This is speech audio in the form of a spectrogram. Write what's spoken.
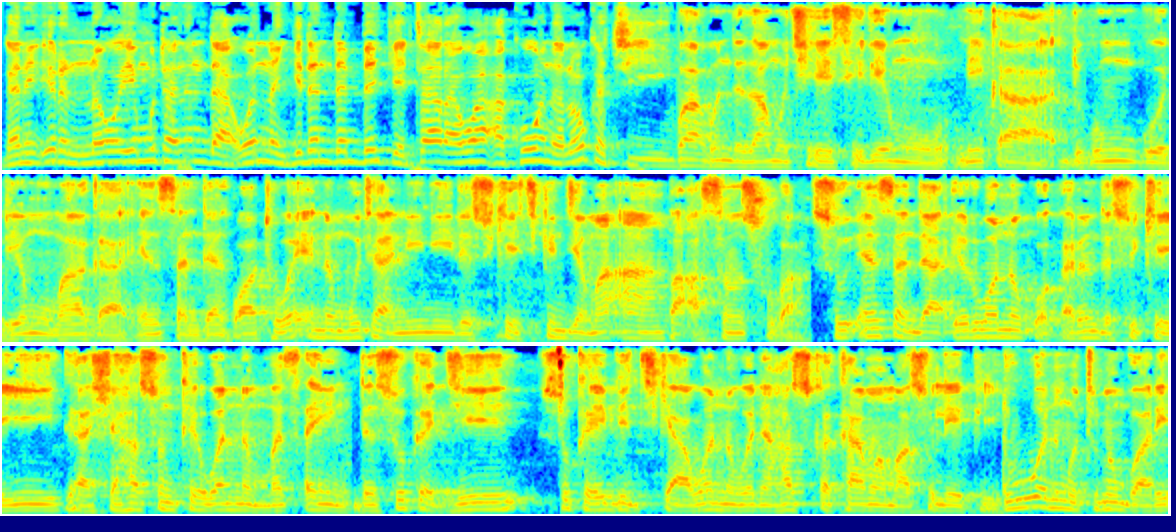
ganin irin nauyin mutanen da wannan gidan dambe ke tarawa a kowane lokaci. Ba abin da za mu ce sai dai mu mika dubun mu ma ga 'yan sandan. Wato wayannan mutane ne da suke cikin jama'a ba a san su ba. Su 'yan sanda irin wannan ƙoƙarin da suke yi ga shi har sun kai wannan matsayin da suka je suka yi bincike a wannan wajen har suka kama masu laifi. Duk wani mutumin Buhari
